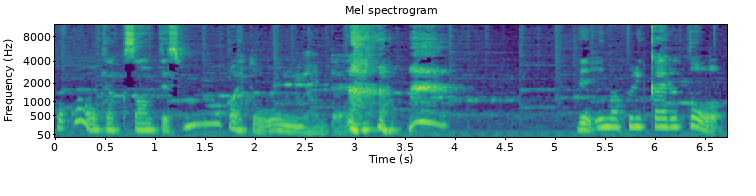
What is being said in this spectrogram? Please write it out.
ここのお客さんってそんな若い人多いんや、みたいな で、今振り返ると、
